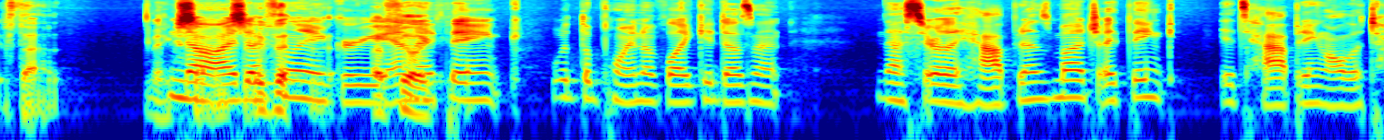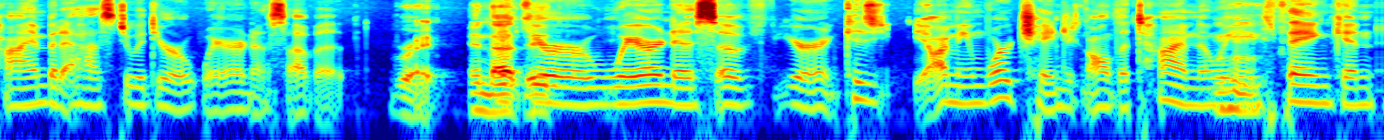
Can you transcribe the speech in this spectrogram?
If that makes no, sense. No, I If that- definitely agree. I and feel I think with the point of like it doesn't necessarily happen as much, I think it's happening all the time, but it has to do with your awareness of it. Right. And Like that it- your awareness of your, because I mean, we're changing all the time, the way Mm-hmm. you think and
